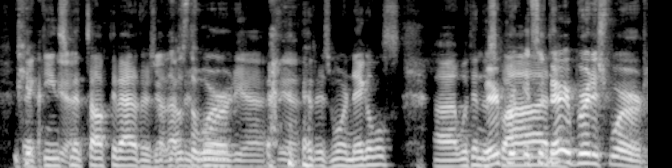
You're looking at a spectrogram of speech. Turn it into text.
like Yeah, Dean yeah. Smith talked about, if there's Yeah, that was the more- word. Yeah, yeah. there's more niggles uh, within the Very, squad. it's a very British word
